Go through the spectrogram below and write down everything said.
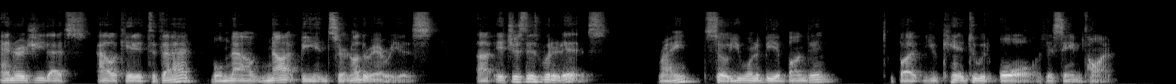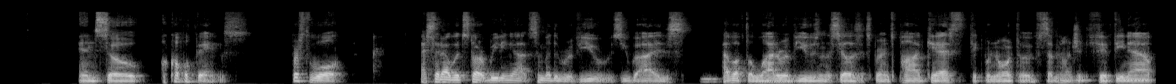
energy that's allocated to that will now not be in certain other areas. Uh, it just is what it is, right? So you want to be abundant, but you can't do it all at the same time. And so a couple things. First of all, I said I would start reading out some of the reviews. You guys have left a lot of reviews on the CLS Experience podcast. I think we're north of 750 now.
